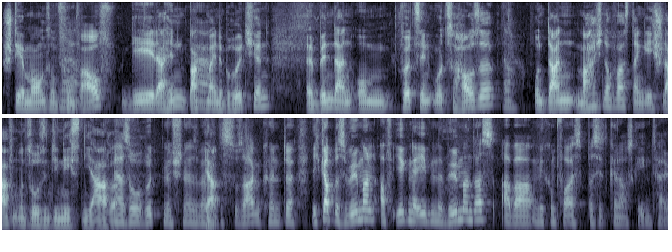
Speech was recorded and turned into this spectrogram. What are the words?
stehe morgens um fünf Ja. auf, gehe dahin, back meine Brötchen, äh, bin dann um 14 Uhr zu Hause. Und dann mache ich noch was, dann gehe ich schlafen und so sind die nächsten Jahre. Ja, so rhythmisch, ne? also wenn Ja. man das so sagen könnte. Ich glaube, das will man, auf irgendeiner Ebene will man das, aber mir kommt vor, es passiert genau das Gegenteil.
